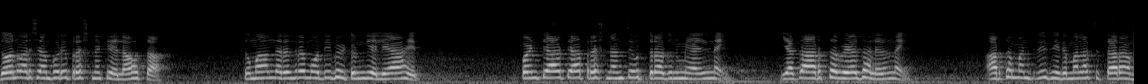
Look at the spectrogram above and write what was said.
दोन वर्षांपूर्वी प्रश्न केला होता. तुम्हाला नरेंद्र मोदी भेटून गेले आहेत. पण त्या त्या प्रश्नांचे उत्तर अजून मिळाले नाही. याचा अर्थ वेळ झालेला नाही. अर्थमंत्री निर्मला सीताराम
